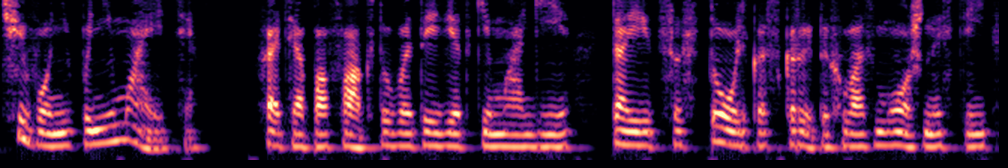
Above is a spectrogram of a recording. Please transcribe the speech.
чего не понимаете. Хотя по факту в этой ветке магии таится столько скрытых возможностей,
